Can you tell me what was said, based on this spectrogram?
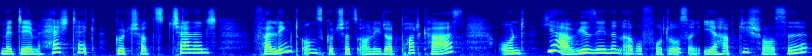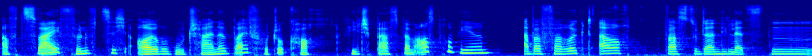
mit dem Hashtag GoodShotsChallenge, verlinkt uns goodshotsonly.podcast und ja, wir sehen dann eure Fotos und ihr habt die Chance auf zwei 50 Euro Gutscheine bei Fotokoch. Viel Spaß beim Ausprobieren. Aber verrückt auch, was du dann die letzten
